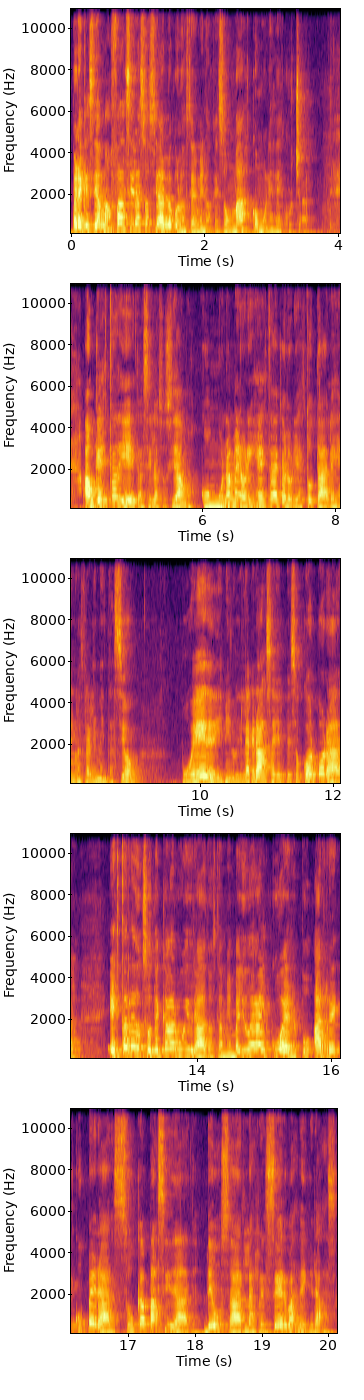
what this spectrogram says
para que sea más fácil asociarlo con los términos que son más comunes de escuchar. Aunque esta dieta, si la asociamos con una menor ingesta de calorías totales en nuestra alimentación, puede disminuir la grasa y el peso corporal, esta reducción de carbohidratos también va a ayudar al cuerpo a recuperar su capacidad de usar las reservas de grasa.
